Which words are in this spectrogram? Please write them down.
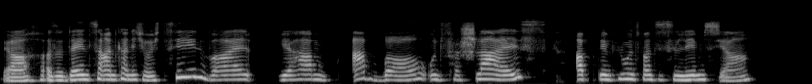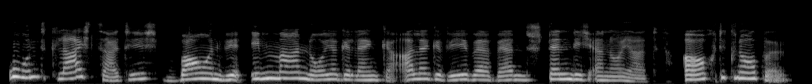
Ja, also den Zahn kann ich euch ziehen, weil wir haben Abbau und Verschleiß ab dem 25. Lebensjahr. Und gleichzeitig bauen wir immer neue Gelenke. Alle Gewebe werden ständig erneuert, auch die Knorpel.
